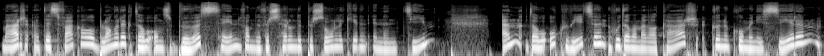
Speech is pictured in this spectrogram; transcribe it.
Maar het is vaak al belangrijk dat we ons bewust zijn van de verschillende persoonlijkheden in een team. En dat we ook weten hoe dat we met elkaar kunnen communiceren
